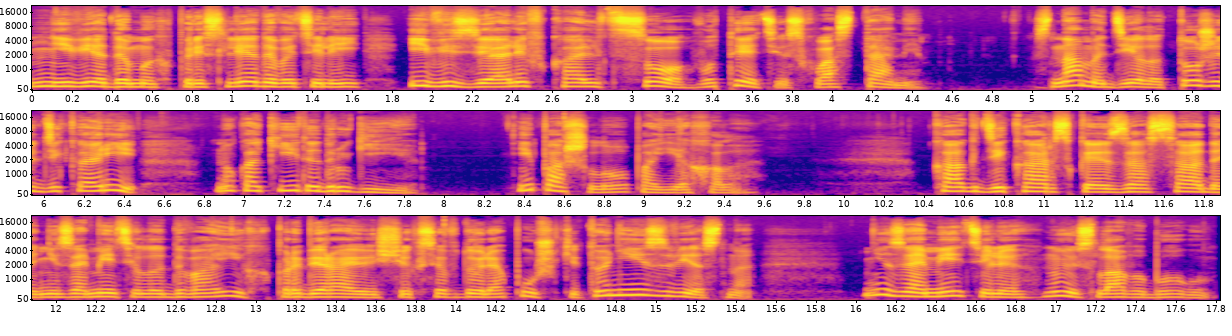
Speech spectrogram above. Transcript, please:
неведомых преследователей и взяли в кольцо вот эти с хвостами. Знамо дело, тоже дикари, но какие-то другие. И пошло-поехало. Как дикарская засада не заметила двоих, пробирающихся вдоль опушки, то неизвестно — не заметили, ну и слава богу.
